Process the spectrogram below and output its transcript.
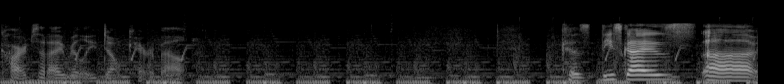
cards that I really don't care about. Because these guys uh,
